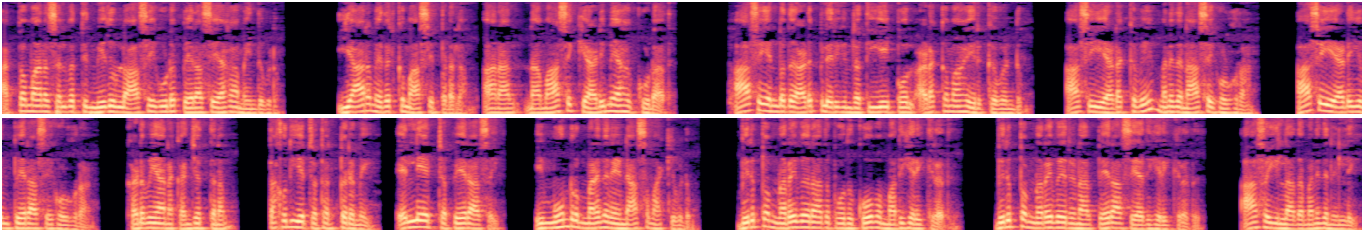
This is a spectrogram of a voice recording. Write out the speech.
அற்பமான செல்வத்தின் மீதுள்ள ஆசை கூட பேராசையாக அமைந்துவிடும். யாரும் எதற்கும் ஆசைப்படலாம். ஆனால் நாம் ஆசைக்கு அடிமையாக கூடாது. ஆசை என்பது அடுப்பில் எரிகின்ற தீயைப் போல் அடக்கமாக இருக்க வேண்டும். ஆசையை அடக்கவே மனிதன் ஆசை கொள்கிறான். ஆசையை அடையும் பேராசை கொள்கிறான். கடுமையான கஞ்சத்தனம் தகுதியற்ற தற்பெருமை எல்லையற்ற பேராசை இம்மூன்றும் மனிதனை நாசமாக்கிவிடும். விருப்பம் நிறைவேறாத போது கோபம் அதிகரிக்கிறது. விருப்பம் நிறைவேறினால் பேராசை அதிகரிக்கிறது. ஆசை இல்லாத மனிதன் இல்லை.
